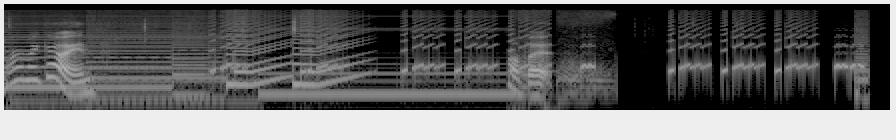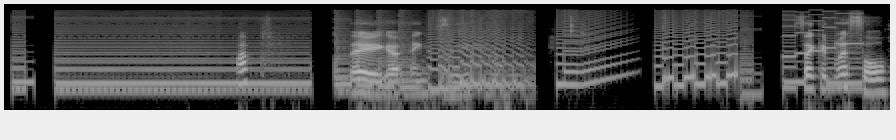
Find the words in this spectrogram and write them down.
Where am I going? A little bit. Up. There you go, thanks. Second whistle.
